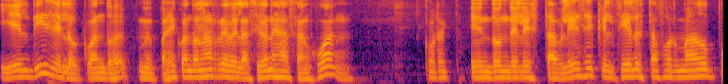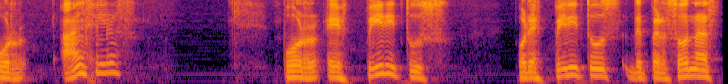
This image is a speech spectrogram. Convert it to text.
Y él dice lo cuando, me parece cuando las revelaciones a San Juan. Correcto. En donde le establece que el cielo está formado por ángeles, por espíritus, por espíritus de personas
